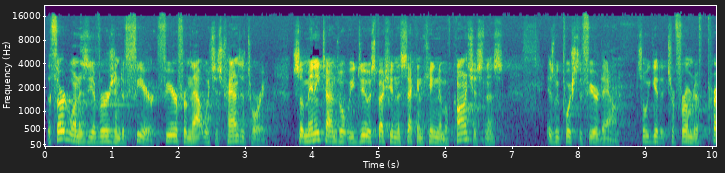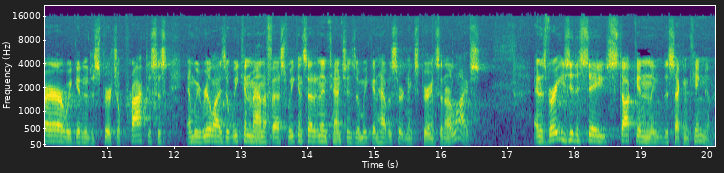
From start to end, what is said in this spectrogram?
The third one is the aversion to fear, fear from that which is transitory. So many times, what we do, especially in the second kingdom of consciousness, is we push the fear down. So we get into affirmative prayer, we get into spiritual practices, and we realize that we can manifest, we can set an intentions, and we can have a certain experience in our lives. And it's very easy to stay stuck in the second kingdom.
